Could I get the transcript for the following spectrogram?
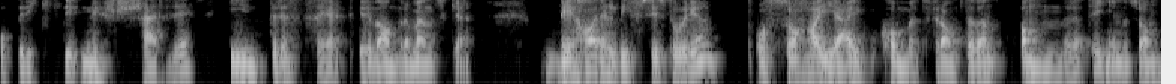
oppriktig nysgjerrig, interessert i det andre mennesket. det har en livshistorie. Og så har jeg kommet fram til den andre tingen som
